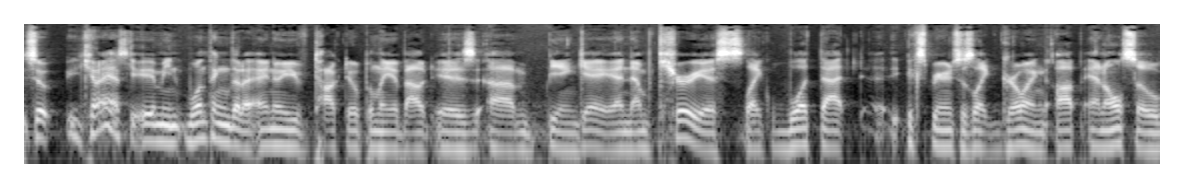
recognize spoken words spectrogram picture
So, can I ask you? I mean, one thing that I know you've talked openly about is um, being gay, and I'm curious, like, what that experience is like growing up, and also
